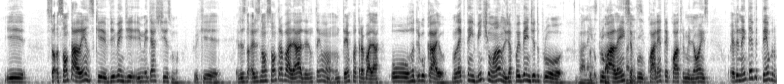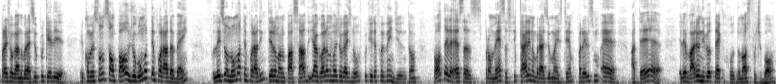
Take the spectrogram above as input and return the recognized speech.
E so- são talentos que vivem de imediatismo, porque eles não, eles não são trabalhados, eles não têm um, um tempo para trabalhar. O Rodrigo Caio, moleque tem 21 anos, já foi vendido pro, Valência. pro, pro Va- Valência, por 44 milhões. Ele nem teve tempo para jogar no Brasil, porque ele, ele começou no São Paulo, jogou uma temporada bem, lesionou uma temporada inteira no ano passado e agora não vai jogar de novo porque já foi vendido. Então, falta essas promessas ficarem no Brasil mais tempo para eles é, até elevarem o nível técnico do nosso futebol.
